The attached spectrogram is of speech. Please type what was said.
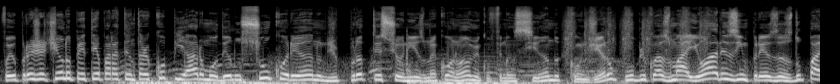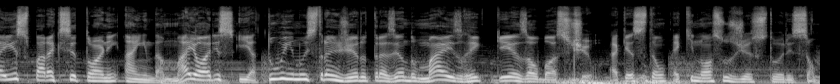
foi o projetinho do PT para tentar copiar o modelo sul-coreano de protecionismo econômico, financiando com dinheiro público as maiores empresas empresas do país para que se tornem ainda maiores e atuem no estrangeiro trazendo mais riqueza ao Bostil. A questão é que nossos gestores são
